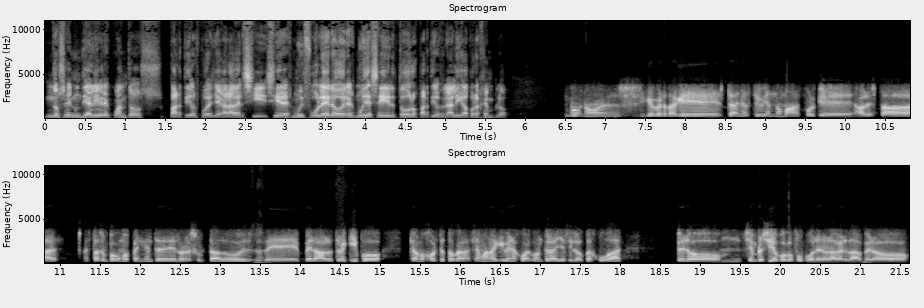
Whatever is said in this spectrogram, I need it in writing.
no sé en un día libre cuántos partidos puedes llegar a ver. Si, si eres muy fulero, eres muy de seguir todos los partidos de la liga, por ejemplo. Bueno, sí que es verdad que este año estoy viendo más porque al estar estás un poco más pendiente de los resultados, de ver al otro equipo que a lo mejor te toca la semana que viene a jugar contra ellos y lo ves jugar. Pero mm, siempre he sido poco futbolero, la verdad. Pero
